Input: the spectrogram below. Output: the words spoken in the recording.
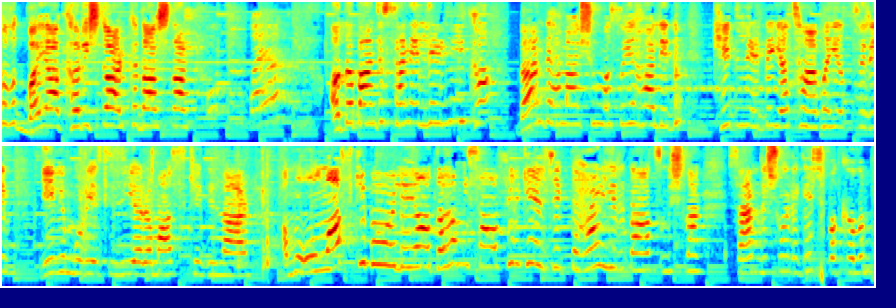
Ortalık bayağı karıştı arkadaşlar. Bayağı Ada bence sen ellerini yıka. Ben de hemen şu masayı halledip kedileri de yatağıma yatırayım. Gelin buraya sizi yaramaz kediler. Ama olmaz ki böyle ya. Daha misafir gelecekti. Her yeri dağıtmışlar. Sen de şöyle geç bakalım.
